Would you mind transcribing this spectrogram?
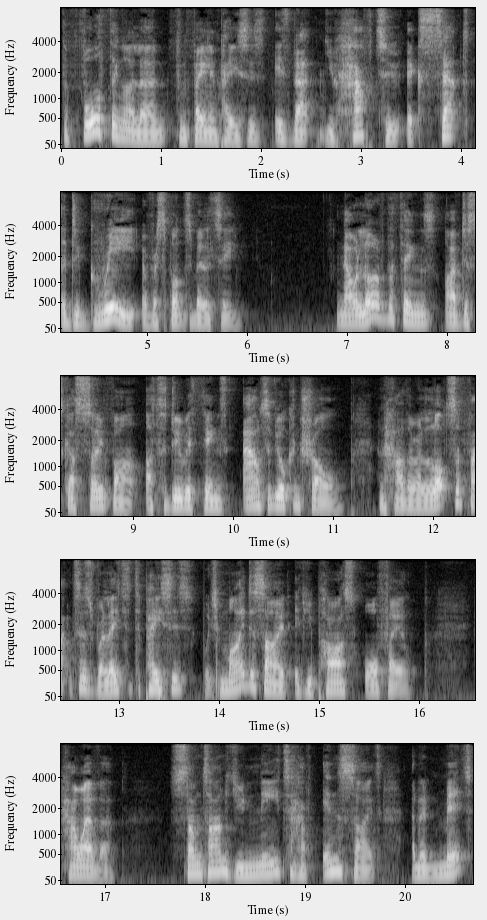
The fourth thing I learned from failing paces is that you have to accept a degree of responsibility. Now, a lot of the things I've discussed so far are to do with things out of your control and how there are lots of factors related to paces which might decide if you pass or fail. However, sometimes you need to have insight and admit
